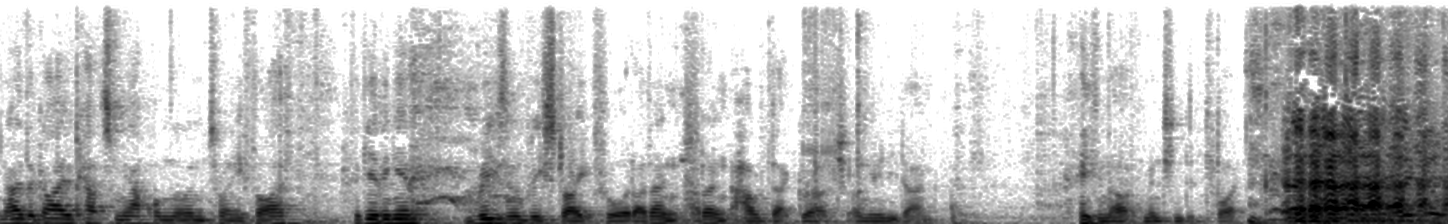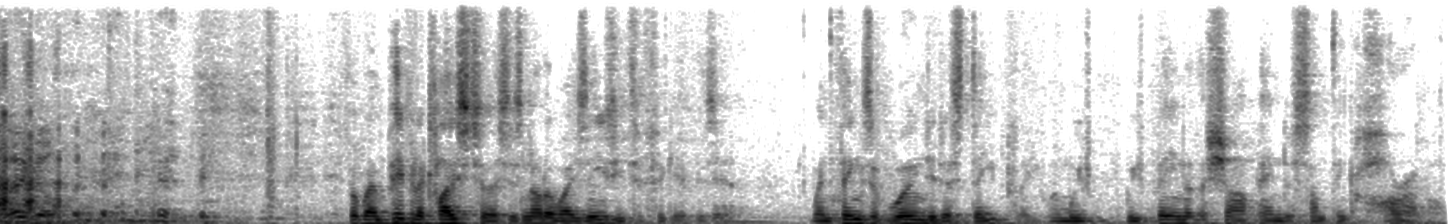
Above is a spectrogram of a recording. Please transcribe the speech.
You know, the guy who cuts me up on the M25, forgiving him, reasonably straightforward. I don't, I don't hold that grudge. I really don't. Even though I've mentioned it twice. but when people are close to us, it's not always easy to forgive, is it? When things have wounded us deeply, when we've, we've been at the sharp end of something horrible,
